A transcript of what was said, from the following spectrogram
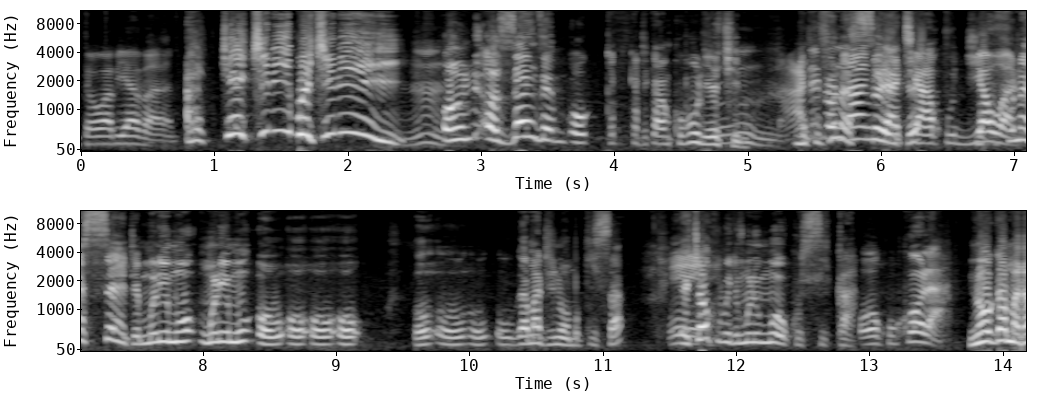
ntowa by'abantu Ah, kyekiri bwe kiri On- ozenze o- kati- kati kankubuulire kino Mm, ate kufuna tonangira ssente- kyakujja mu wano. kufuna sente mulimu ogamba nti n'omukisa. Eh. ekyokubiri mulimu okusika. Okukola. N'ogamba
